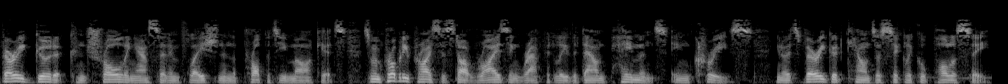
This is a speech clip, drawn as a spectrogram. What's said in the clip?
very good at controlling asset inflation in the property markets. So when property prices start rising rapidly, the down payments increase. You know, it's very good counter-cyclical policy.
